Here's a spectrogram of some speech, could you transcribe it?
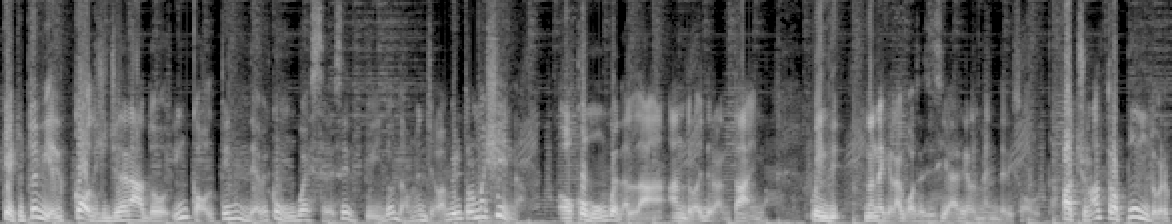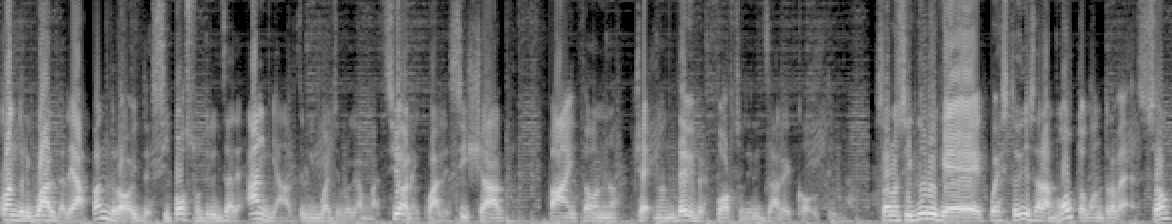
che tuttavia il codice generato in Coltin deve comunque essere eseguito da una Java Virtual Machine o comunque dalla Android Runtime quindi non è che la cosa si sia realmente risolta. Faccio un altro appunto per quanto riguarda le app Android, si possono utilizzare anche altri linguaggi di programmazione quale C Sharp, Python, cioè non devi per forza utilizzare Kotlin. Sono sicuro che questo video sarà molto controverso,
